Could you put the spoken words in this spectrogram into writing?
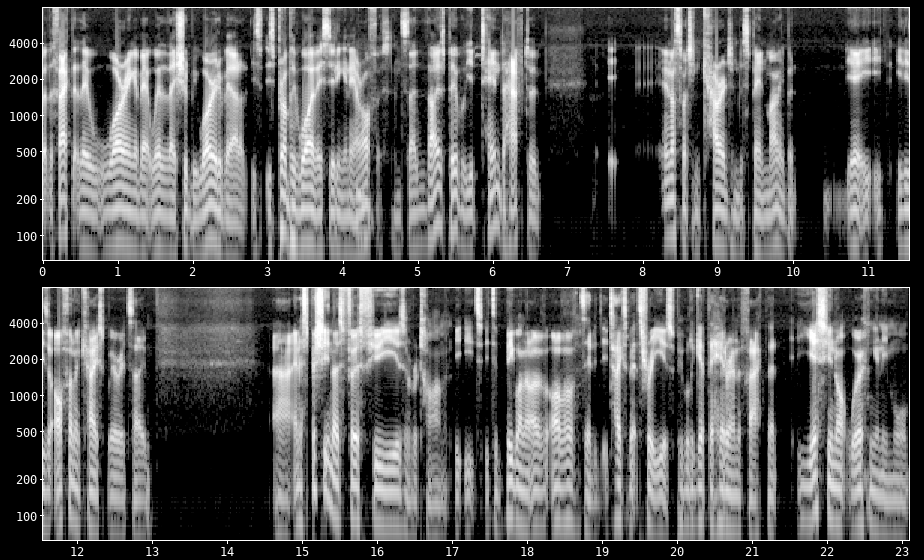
but the fact that they're worrying about whether they should be worried about it is, is probably why they're sitting in our hmm. office. And so those people, you tend to have to, and not so much encourage them to spend money, but yeah, it, it is often a case where it's a Uh, and especially in those first few years of retirement, it, it's it's a big one that I've, I've often said. It, it, takes about three years for people to get their head around the fact that yes, you're not working anymore,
